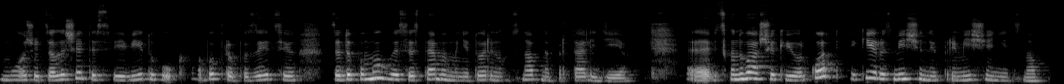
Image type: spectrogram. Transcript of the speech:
можуть залишити свій відгук або пропозицію за допомогою системи моніторингу ЦНАП на порталі Дія, е, відсканувавши QR-код, який розміщений в приміщенні ЦНАП.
